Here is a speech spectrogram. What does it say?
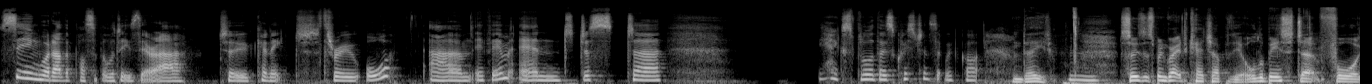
seeing what other possibilities there are to connect through OR um, FM and just uh, yeah explore those questions that we've got. Indeed. Suze, it's been great to catch up with you. All the best uh, for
